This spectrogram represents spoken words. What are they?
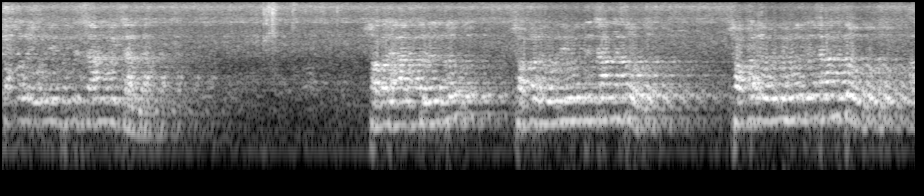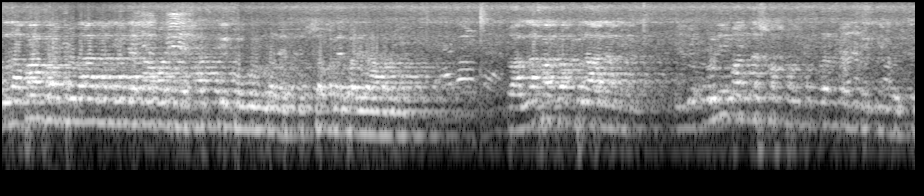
সকলে ওলি হতে চান কি চান সকলে হাত তুলে তো? সকলে ওলি হতে চান তো? সকলে ওলি হতে চান তো? আল্লাহ পাক রব্বুল আলামিন যেন আমাদের হাতকে কবুল করেন, সকলে বলে আমিন। তো আল্লাহ পাক রব্বুল আলামিন এই যে ওলি বান্দা সম্পর্কে কোরআন কি বলছে?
